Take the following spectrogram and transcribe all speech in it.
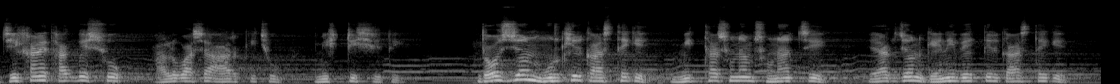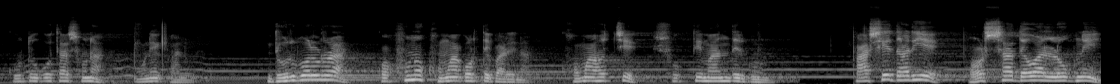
যেখানে থাকবে সুখ, ভালোবাসা আর কিছু মিষ্টি স্মৃতি। দশজন মূর্খের কাছ থেকে মিথ্যা সুনাম শোনার চেয়ে একজন জ্ঞানী ব্যক্তির কাছ থেকে কটু কথা শোনা অনেক ভালো। দুর্বলরা কখনো ক্ষমা করতে পারে না। ক্ষমা হচ্ছে শক্তিমানদের গুণ। পাশে দাঁড়িয়ে ভরসা দেওয়ার লোক নেই,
